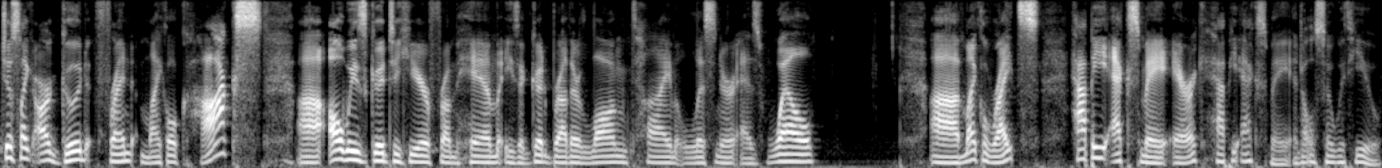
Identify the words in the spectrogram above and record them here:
just like our good friend Michael Cox. Uh, always good to hear from him. He's a good brother, long time listener as well. Uh, Michael writes, Happy Xmas, Eric. Happy Xmas, and also with you.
